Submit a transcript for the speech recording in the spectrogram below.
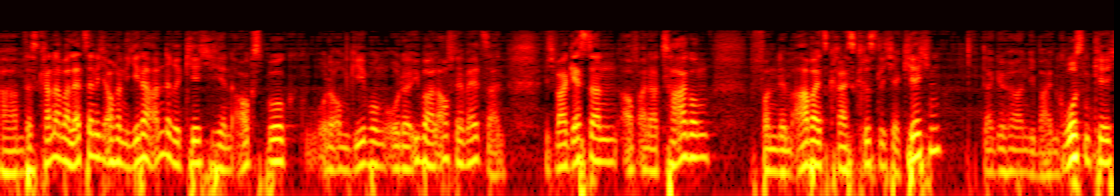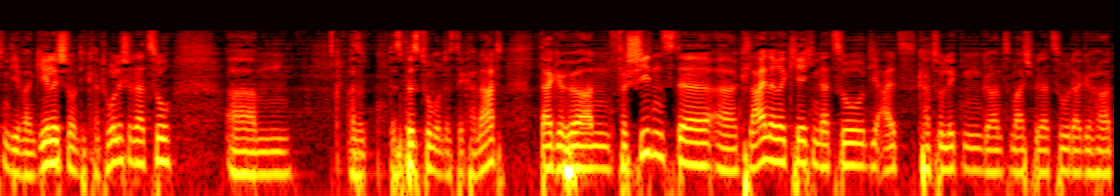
Ähm, das kann aber letztendlich auch in jeder andere Kirche hier in Augsburg oder Umgebung oder überall auf der Welt sein. Ich war gestern auf einer Tagung von dem Arbeitskreis christlicher Kirchen. Da gehören die beiden großen Kirchen, die evangelische und die katholische dazu. Ähm, also das Bistum und das Dekanat. Da gehören verschiedenste äh, kleinere Kirchen dazu. Die Altkatholiken gehören zum Beispiel dazu. Da gehört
